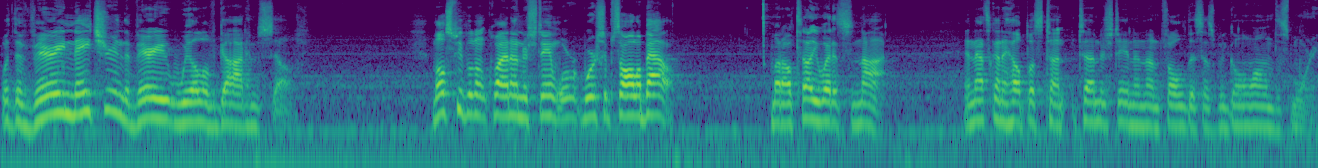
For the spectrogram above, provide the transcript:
with the very nature and the very will of God Himself. Most people don't quite understand what worship's all about, but I'll tell you what it's not. And that's going to help us to, to understand and unfold this as we go along this morning.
